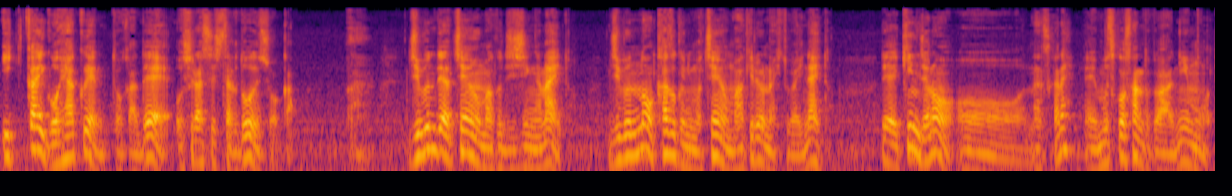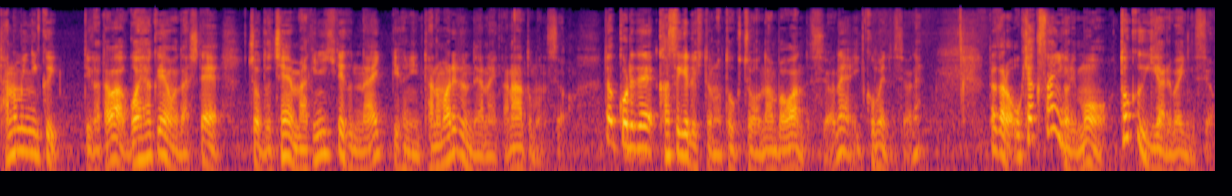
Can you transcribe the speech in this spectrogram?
き1回500円とかでお知らせしたらどうでしょうか。自分ではチェーンを巻く自信がないと。自分の家族にもチェーンを巻けるような人がいないと。で近所のなんですかね。え息子さんとかにも頼みにくいっていう方は500円を出してちょっとチェーン巻きに来てくんないっていうふうに頼まれるんではないかなと思うんですよ。だからこれで稼げる人の特徴ナンバーワンですよね。1個目ですよね。だからお客さんよりも特技があればいいんですよ。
